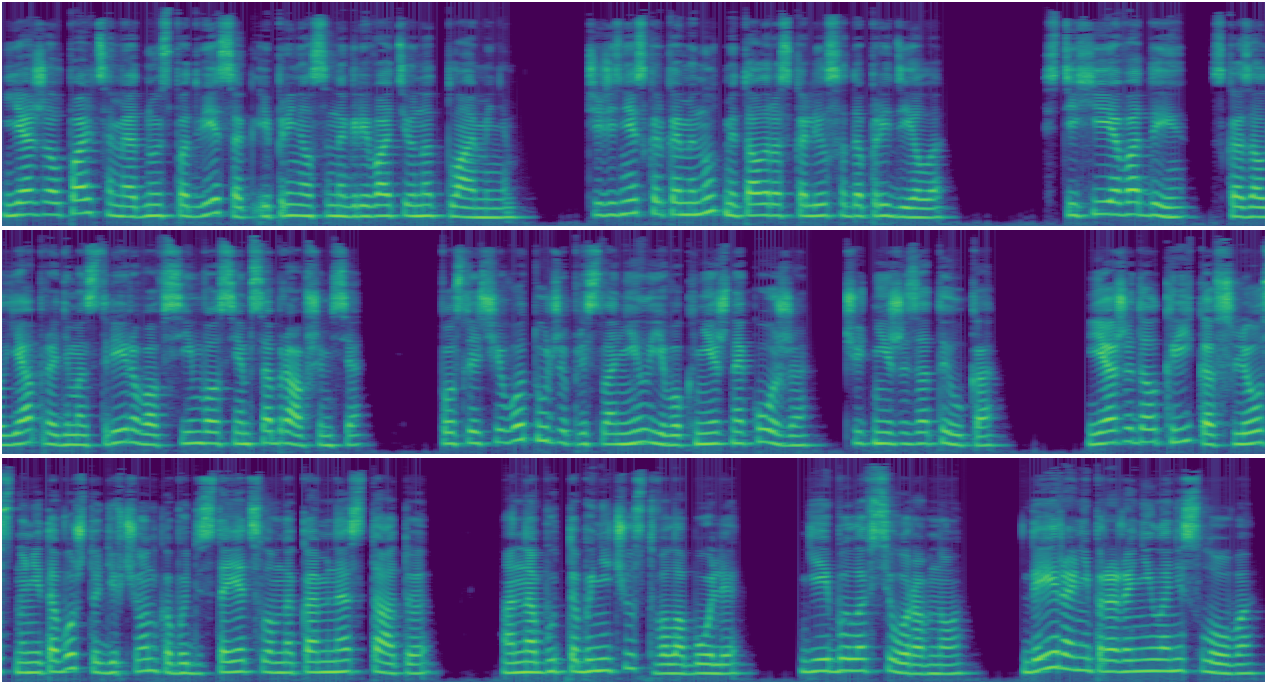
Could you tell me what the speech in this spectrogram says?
Я сжал пальцами одну из подвесок и принялся нагревать ее над пламенем. Через несколько минут металл раскалился до предела. «Стихия воды», – сказал я, продемонстрировав символ всем собравшимся – после чего тут же прислонил его к нежной коже, чуть ниже затылка. Я ожидал криков, слез, но не того, что девчонка будет стоять словно каменная статуя. Она будто бы не чувствовала боли. Ей было все равно. Дейра не проронила ни слова.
